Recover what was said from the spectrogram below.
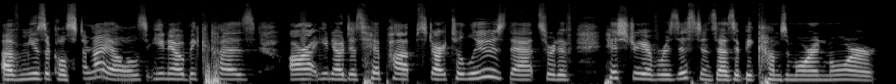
of musical styles you know because our you know does hip hop start to lose that sort of history of resistance as it becomes more and more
